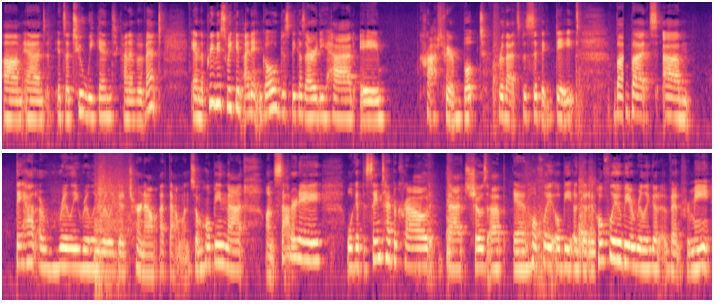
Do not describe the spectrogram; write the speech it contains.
um, and it's a two weekend kind of event. And the previous weekend I didn't go just because I already had a craft fair booked for that specific date. But, but um, they had a really, really, really good turnout at that one. So I'm hoping that on Saturday, we'll get the same type of crowd that shows up and hopefully it'll be a good, hopefully it'll be a really good event for me.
